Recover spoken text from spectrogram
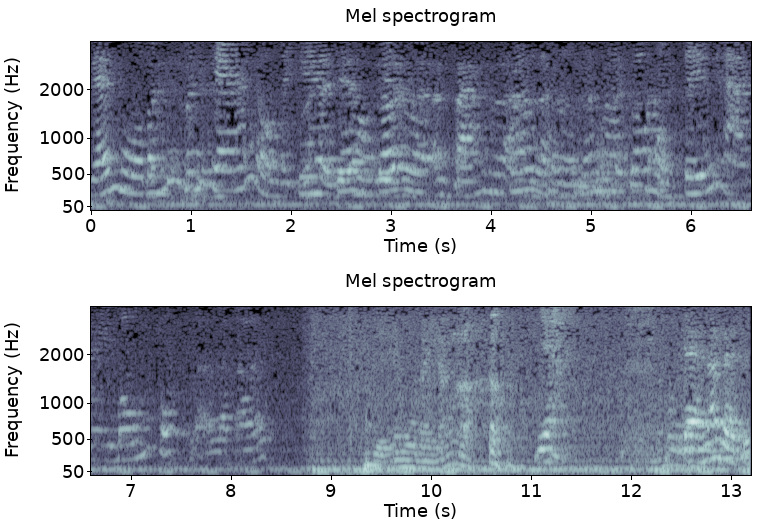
Ghé mua bánh bánh tráng đồ này kia chứ không có ăn sáng nữa có là nó nói có một tiếng 24 phút là, là tới. Cái mùa này nắng rồi Dạ. Mùa hè nó về thử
